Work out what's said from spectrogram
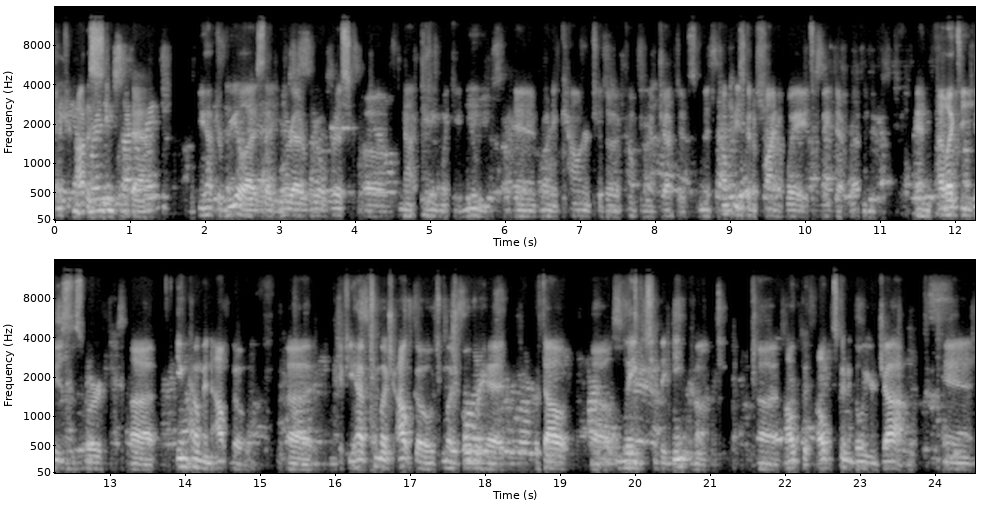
And if you're not a sync with that, you have to realize that you're at a real risk of not getting what you need and running counter to the company objectives. And the company's going to find a way to make that revenue. And I like to use this word uh, income and outgo. Uh, if you have too much outgo, too much overhead without uh, link to the income, uh, out, out's going to go your job. And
